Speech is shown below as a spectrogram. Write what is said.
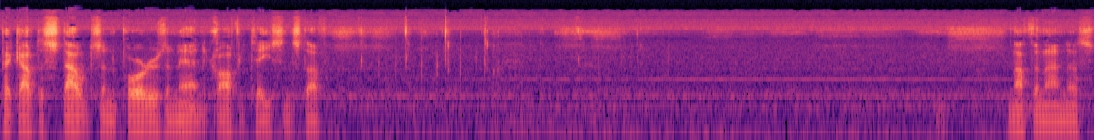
pick out the stouts and the porters and that and the coffee taste and stuff. Nothing on this.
